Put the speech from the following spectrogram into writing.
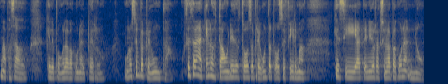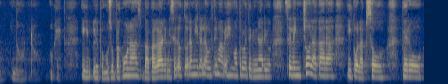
Me ha pasado que le pongo la vacuna al perro. Uno siempre pregunta. Ustedes saben, aquí en los Estados Unidos todo se pregunta, todo se firma. Que si ha tenido reacción a la vacuna, no, no, no. Okay. Y le pongo sus vacunas, va a pagar y me dice, doctora, mira, la última vez en otro veterinario se le hinchó la cara y colapsó, pero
